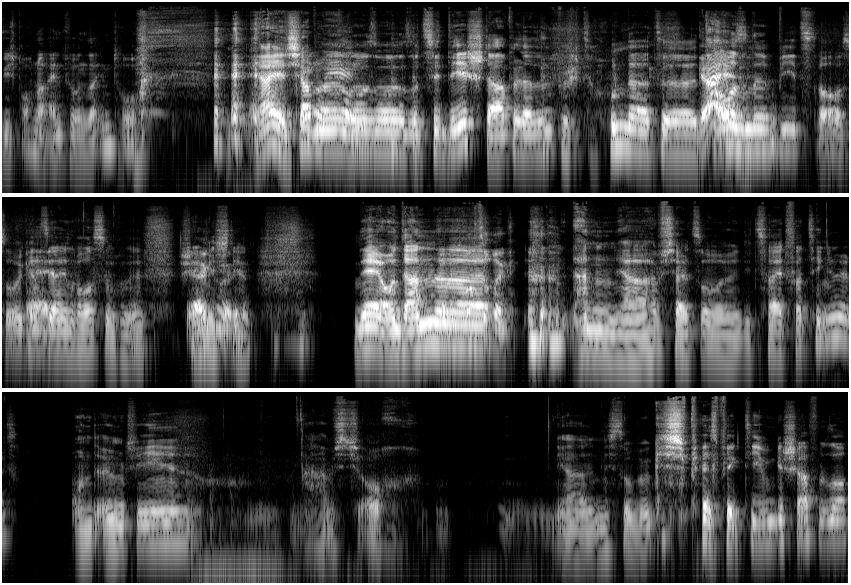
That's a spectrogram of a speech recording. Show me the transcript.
ich brauche noch einen für unser Intro. Ja, ich habe äh, so, Cool. so, so CD-Stapel, da sind bestimmt hunderte, Geil. tausende Beats draus. So, du kannst dir einen raussuchen. ey. Ja, Schenke ich cool. dir. Nee, und dann, äh, zurück. dann ja, habe ich halt so die Zeit vertingelt. Und irgendwie habe ich auch ja nicht so wirklich Perspektiven geschaffen. So.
